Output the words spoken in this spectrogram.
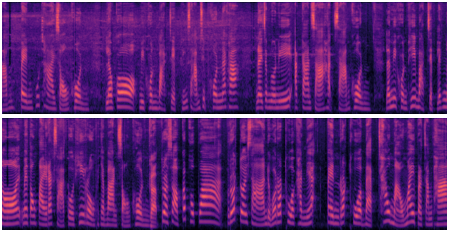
3 เป็นผู้ชาย 2 คน แล้วก็มีคนบาดเจ็บถึง 30 คนนะคะในจำนวนนี้อาการสาหัส 3 คน และมีคนที่บาดเจ็บเล็กน้อย ไม่ต้องไปรักษาตัวที่โรงพยาบาล 2 คนครับตรวจสอบก็พบว่ารถโดยสารหรือว่ารถทัวร์คันนี้ เป็นรถทัวร์แบบเช่าเหมาไม่ประจำทาง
